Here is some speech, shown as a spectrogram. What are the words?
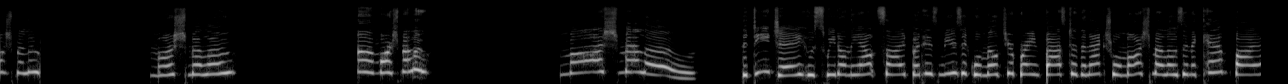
Marshmello? Marshmello? Uh, Marshmello? Marshmello! The DJ who's sweet on the outside, but his music will melt your brain faster than actual marshmallows in a campfire.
